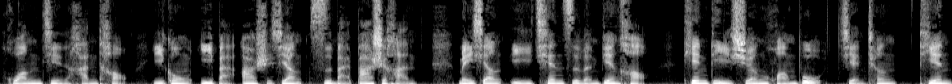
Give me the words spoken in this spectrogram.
黄锦函套，一共一百二十箱，四百八十函，每箱以千字文编号“天地玄黄部”，简称“天”。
